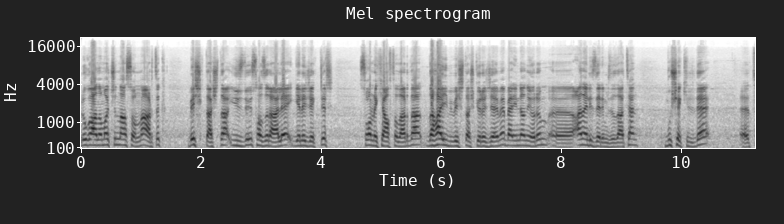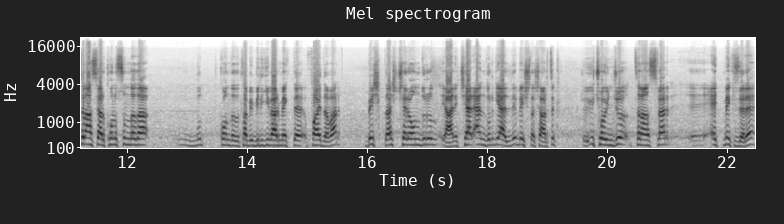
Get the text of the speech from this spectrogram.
Lugano maçından sonra artık Beşiktaş'ta %100 hazır hale gelecektir. Sonraki haftalarda daha iyi bir Beşiktaş göreceğime ben inanıyorum. Ee, analizlerimizi zaten bu şekilde. Ee, transfer konusunda da bu konuda da tabii bilgi vermekte fayda var. Beşiktaş Çer Ondur'un yani Çer Endur geldi. Beşiktaş artık 3 oyuncu transfer e, etmek üzere.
